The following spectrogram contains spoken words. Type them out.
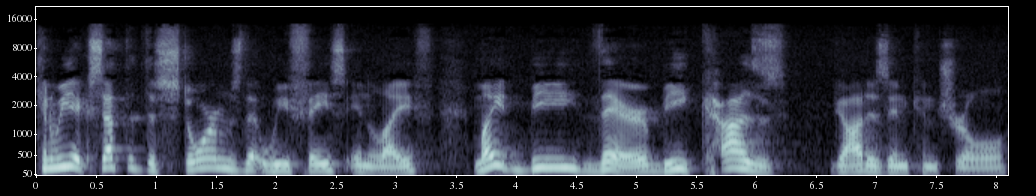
Can we accept that the storms that we face in life might be there because God is in control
